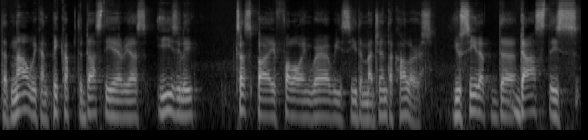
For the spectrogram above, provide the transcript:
that now we can pick up the dusty areas easily just by following where we see the magenta colors. You see that the dust is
